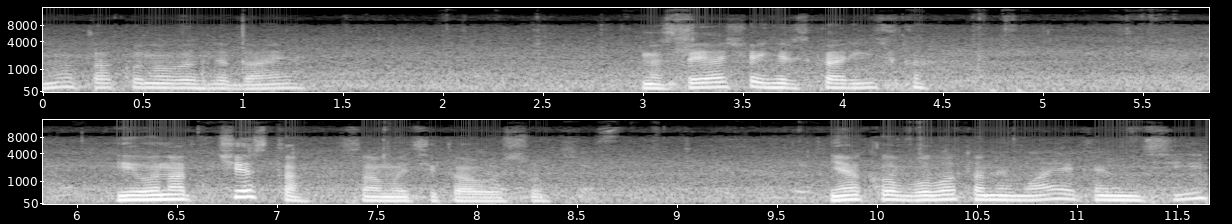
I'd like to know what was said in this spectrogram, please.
Ну так воно виглядає. Настояща гірська річка. І вона чиста, саме цікаве, що ніякого болота немає, камінці.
